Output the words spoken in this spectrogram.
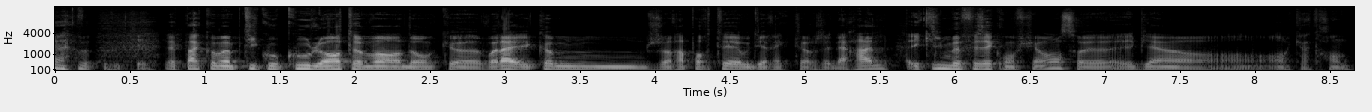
et pas comme un petit coucou lentement. Donc euh, voilà, et comme je rapportais au directeur général et qu'il me faisait confiance, euh, eh bien en, en, quatre ans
